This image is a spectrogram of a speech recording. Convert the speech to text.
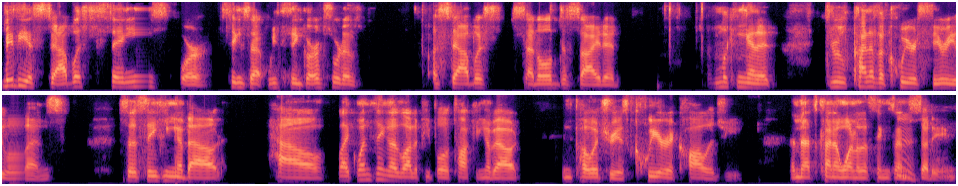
maybe established things or things that we think are sort of established, settled, decided, and looking at it through kind of a queer theory lens. So thinking about how, like, one thing a lot of people are talking about in poetry is queer ecology, and that's kind of one of the things I'm Hmm. studying.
